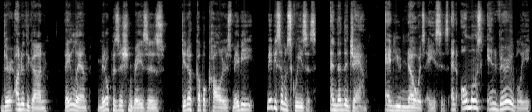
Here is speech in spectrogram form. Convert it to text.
They're under the gun, they limp, middle position raises, get a couple callers, maybe, maybe someone squeezes, and then the jam. And you know it's aces. And almost invariably,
